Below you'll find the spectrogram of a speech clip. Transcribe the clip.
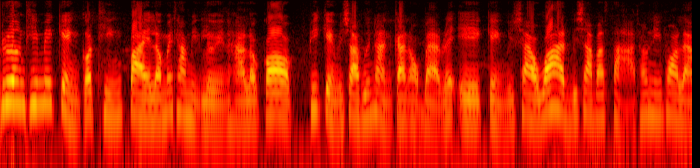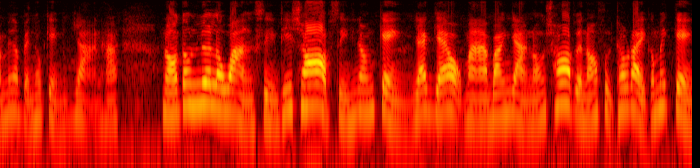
เรื่องที่ไม่เก่งก็ทิ้งไปแล้วไม่ทำอีกเลยนะคะ แล้วก็พี่เก่งวิชาพื้นฐานการออกแบบและเอเก่งวิชาวาดวิชาภาษา เท่านี้พอแล้วไม่จำเป็นต้องเก่งทุกอย่างนะคะ น้องต้องเลือกระหว่างสิ่งที่ชอบสิ่งที่น้องเก่ง แยกแยะออกมาบางอย่างน้องชอบแต่น้องฝึกเท่าไหร่ก็ไม่เก่ง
